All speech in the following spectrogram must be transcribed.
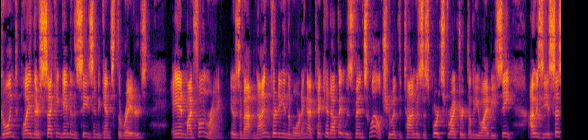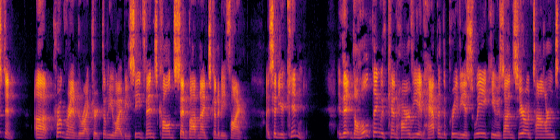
going to play their second game of the season against the Raiders and my phone rang. It was about 9:30 in the morning. I picked it up. It was Vince Welch, who at the time was the sports director at WIBC. I was the assistant uh, program director at WIBC. Vince called, said Bob Knight's going to be fired. I said, "You're kidding me." The, the whole thing with Kent Harvey had happened the previous week. He was on zero tolerance.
